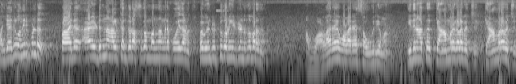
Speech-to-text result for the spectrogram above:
പഞ്ചായത്തിൽ വന്നിരിപ്പുണ്ട്. അപ്പോൾ അതിന്റെ ഇടുന്ന ആൾക്ക് എന്തോ ഒരു അസുഖം വന്ന് അങ്ങനെ പോയതാണ്. ഇപ്പോൾ വീണ്ടും ഇട്ടു തുടങ്ങിയിട്ടുണ്ടെന്ന് പറഞ്ഞു. വളരെ വളരെ സൗകര്യമാണ്. ഇതിനകത്ത് ക്യാമറകളെ വെച്ച് ക്യാമറ വെച്ചു.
